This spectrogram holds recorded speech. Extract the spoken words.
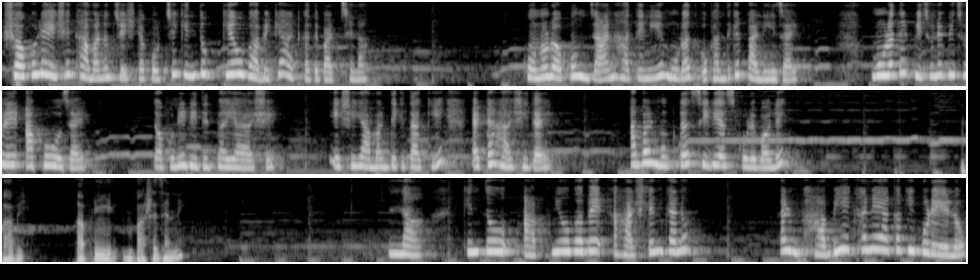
সকলে এসে থামানোর চেষ্টা করছে, কিন্তু কেউ ভাবিকে আটকাতে পারছে না। কোনো রকম যান হাতে নিয়ে মুরাদ ওখান থেকে পালিয়ে যায়। মুরাদের পিছনে পিছনে আপুও যায়। তখনই রিদিত ভাইয়া আসে। এসেই আমার দিকে তাকিয়ে একটা হাসি দেয়। আবার মুখটা সিরিয়াস করে বলে ভাবি আপনি বাসে যাননি? না কিন্তু আপনি ওভাবে হাসলেন কেন? আর ভাবি এখানে একা কি করে এলো?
